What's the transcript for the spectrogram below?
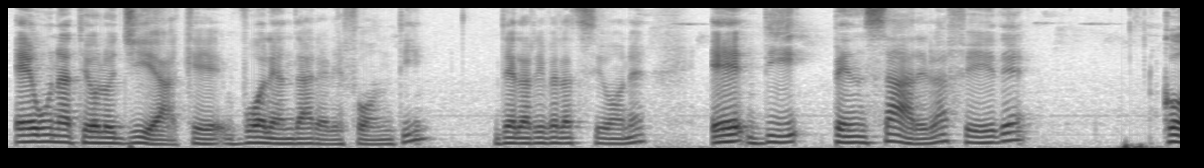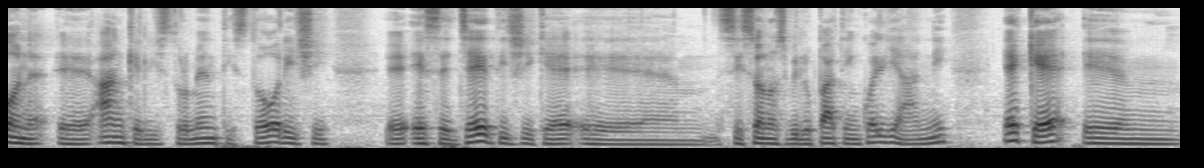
è una teologia che vuole andare alle fonti della rivelazione e di pensare la fede con eh, anche gli strumenti storici eh, esegetici che eh, si sono sviluppati in quegli anni e che ehm,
